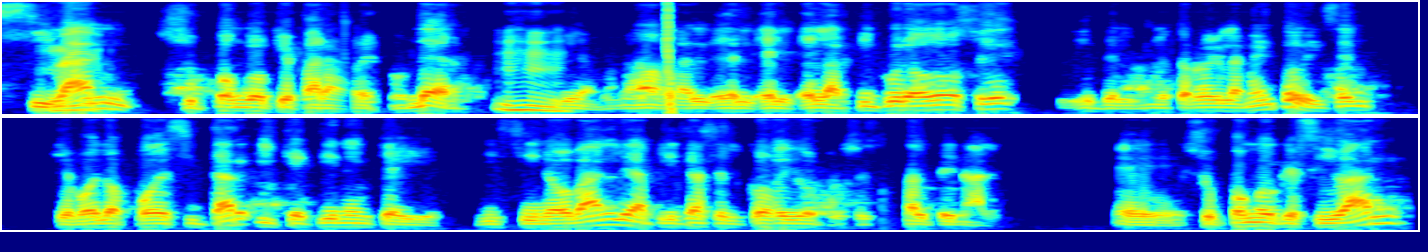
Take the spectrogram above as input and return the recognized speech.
si van, supongo que para responder. el, artículo 12 de nuestro reglamento dicen que vos los podés citar y que tienen que ir. Y si no van, le aplicas el Código Procesal Penal. Eh, supongo que si van,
